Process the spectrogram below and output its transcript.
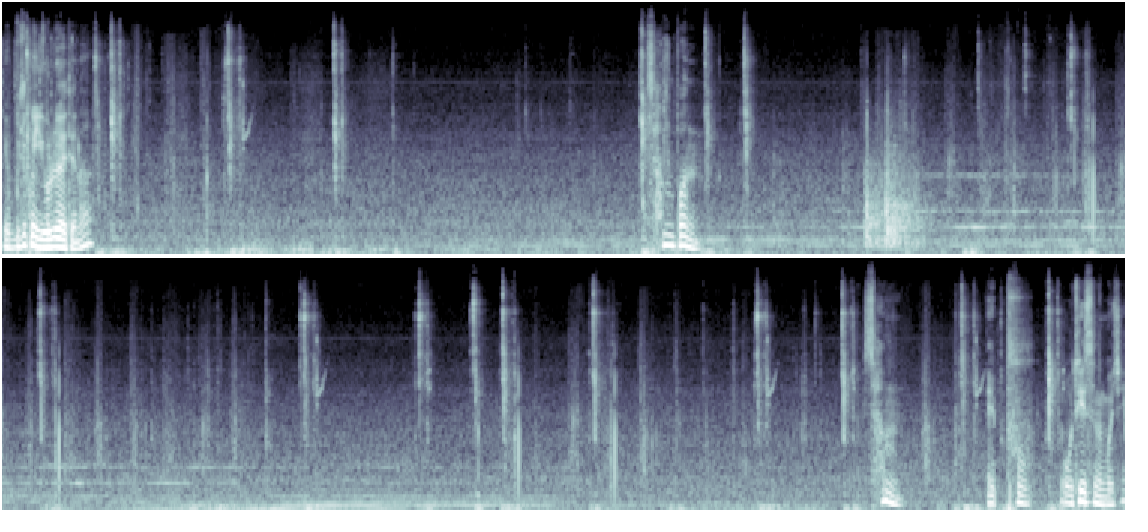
이거 무조건 이걸로 해야 되나? 삼번 어떻게 쓰는 거지?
